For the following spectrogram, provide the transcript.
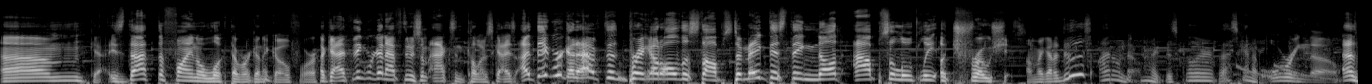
Um, okay, is that the final look that we're gonna go for? Okay, I think we're gonna have to do some accent colors, guys. I think we're gonna have to break out all the stops to make this thing not absolutely atrocious. Am I gonna do this? I don't know. I like this color. That's kind of boring, though. That's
